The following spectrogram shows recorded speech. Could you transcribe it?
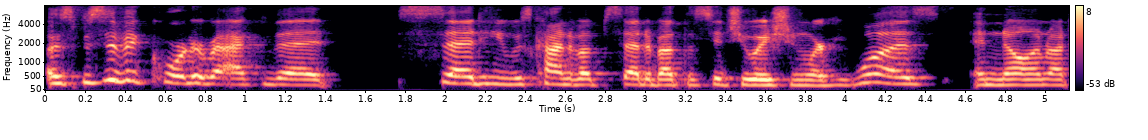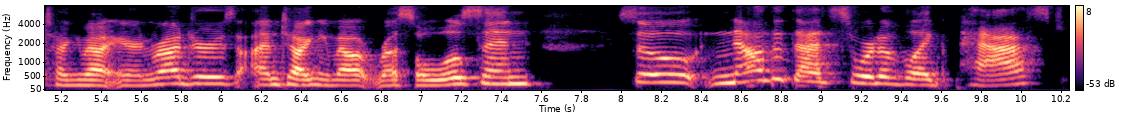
A specific quarterback that said he was kind of upset about the situation where he was. And no, I'm not talking about Aaron Rodgers. I'm talking about Russell Wilson. So now that that's sort of like passed,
